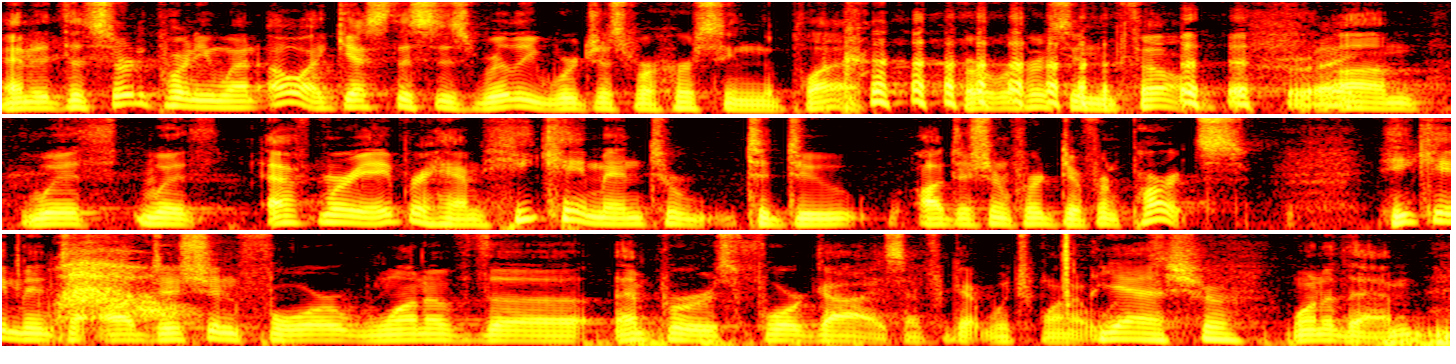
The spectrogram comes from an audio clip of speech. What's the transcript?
And at a certain point, he went, "Oh, I guess this is really we're just rehearsing the play or rehearsing the film." Right. um, with with F. Murray Abraham, he came in to to do audition for different parts. He came in to audition for one of the Emperor's four guys. I forget which one it was. Yeah, sure. One of them,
